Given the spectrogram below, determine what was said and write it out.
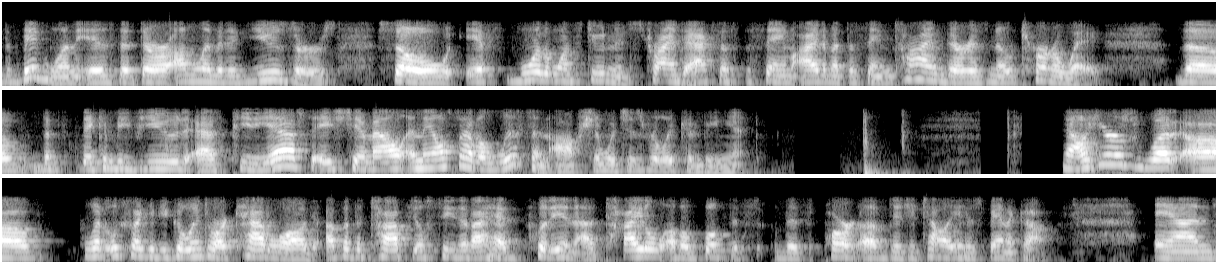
the big one is that there are unlimited users. So if more than one student is trying to access the same item at the same time, there is no turnaway. The, the, they can be viewed as PDFs, HTML, and they also have a listen option, which is really convenient. Now here's what, uh, what it looks like if you go into our catalog. Up at the top, you'll see that I had put in a title of a book that's, that's part of Digitalia Hispanica. And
